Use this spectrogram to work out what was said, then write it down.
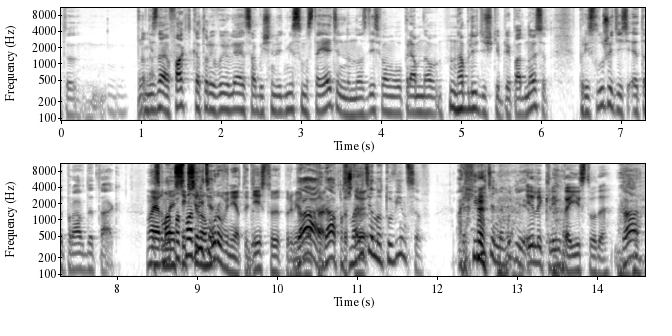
это Ну не да. знаю, факт, который выявляется обычно людьми самостоятельно, но здесь вам его прям на, на блюдечке преподносят. Прислушайтесь, это правда так. Ну, наверное, на Посма- инстинктивном посмотрите- уровне это действует примерно Да, так. да, что- посмотрите на тувинцев. Охерительно выглядит. Или Клинта Иствуда. Да,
